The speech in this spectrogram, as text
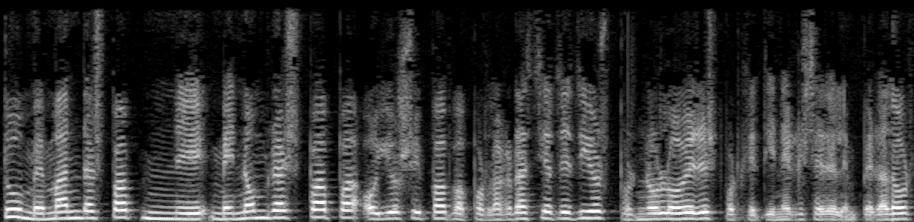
Tú me mandas pap- me, me nombras papa o yo soy papa por la gracia de Dios, pues no lo eres porque tiene que ser el emperador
